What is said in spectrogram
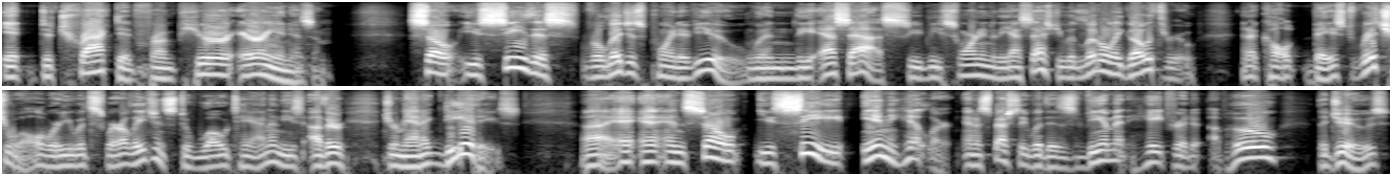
It detracted from pure Aryanism. So you see this religious point of view. When the SS, you'd be sworn into the SS, you would literally go through an occult based ritual where you would swear allegiance to Wotan and these other Germanic deities. Uh, and, and, so you see in Hitler, and especially with his vehement hatred of who? The Jews,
